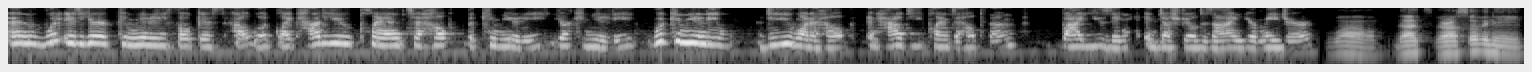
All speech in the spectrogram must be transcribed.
And what is your community focused outlook? Like, how do you plan to help the community, your community? What community do you want to help, and how do you plan to help them by using industrial design, your major? Wow, that's there are so many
